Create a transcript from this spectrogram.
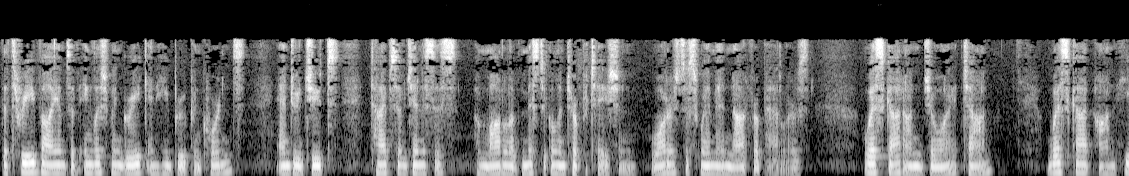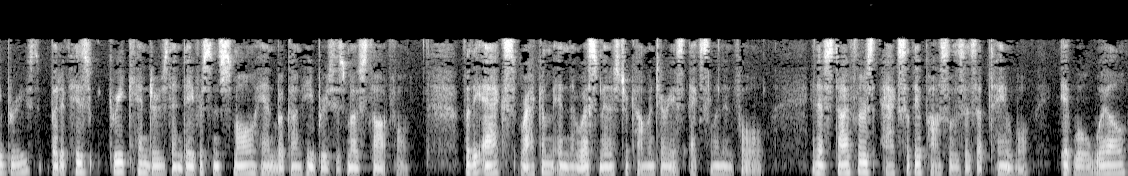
the three volumes of Englishman Greek and Hebrew Concordance, Andrew Jukes's Types of Genesis, a model of mystical interpretation, waters to swim in, not for paddlers, Westcott on Joy, John, Westcott on Hebrews, but if his Greek hinders, then Davidson's small handbook on Hebrews is most thoughtful. For the Acts, Rackham in the Westminster Commentary is excellent and full. And if Stifler's Acts of the Apostles is obtainable, it will well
